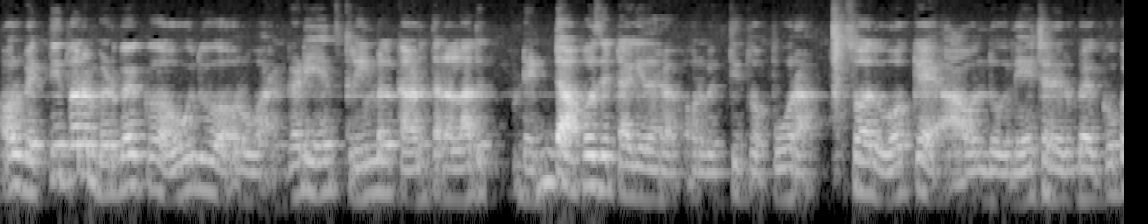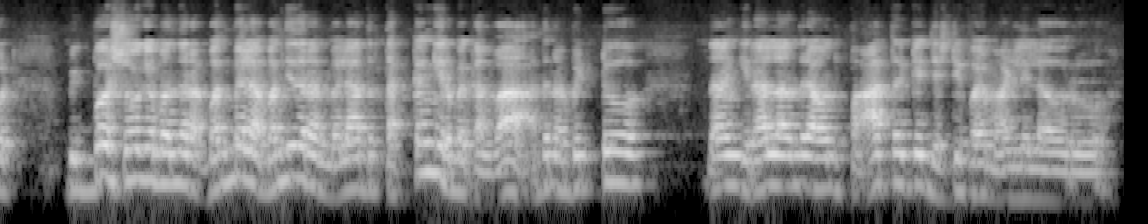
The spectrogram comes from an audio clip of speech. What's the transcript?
ಅವ್ರ ವ್ಯಕ್ತಿತ್ವನ ಬಿಡ್ಬೇಕು, ಹೌದು, ಅವ್ರು ಹೊರಗಡೆ ಏನ್ ಸ್ಕ್ರೀನ್ ಮೇಲೆ ಕಾಣ್ತಾರಲ್ಲ, ಅದು ಡೆಡ್ ಅಪೋಸಿಟ್ ಆಗಿದ್ದಾರೆ ಅವ್ರ ವ್ಯಕ್ತಿತ್ವ ಪೂರಾ. ಸೊ ಅದು ಓಕೆ ಆ ಒಂದು ನೇಚರ್ ಇರಬೇಕು ಬಟ್ ಬಿಗ್ ಬಾಸ್ ಶೋಗೆ ಬಂದಾರ ಬಂದ್ಮೇಲೆ ಬಂದಿದಾರ ಅಂದ್ಮೇಲೆ ಅದ್ರ ತಕ್ಕಂಗೆ ಇರ್ಬೇಕಲ್ವಾ? ಅದನ್ನ ಬಿಟ್ಟು ನಂಗೆ ಇರಲ್ಲ ಅಂದ್ರೆ ಒಂದು ಪಾತ್ರಕ್ಕೆ ಜಸ್ಟಿಫೈ ಮಾಡ್ಲಿಲ್ಲ ಅವರು.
